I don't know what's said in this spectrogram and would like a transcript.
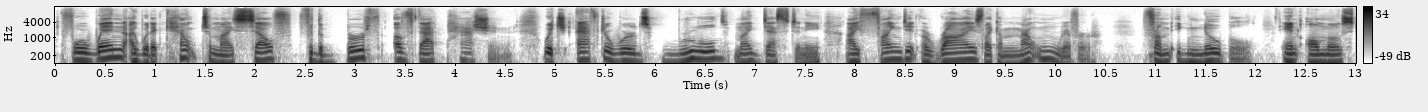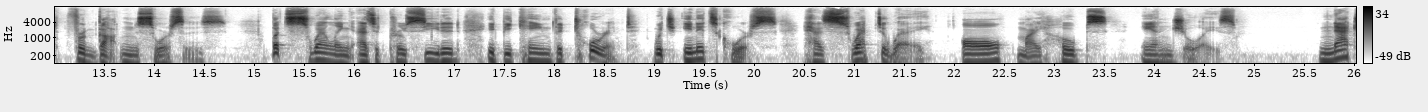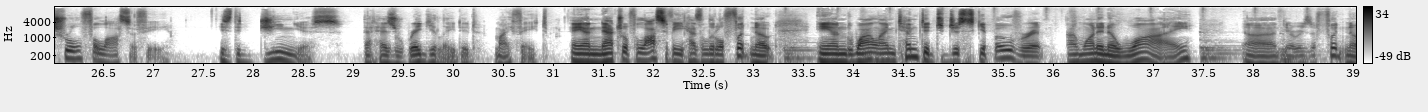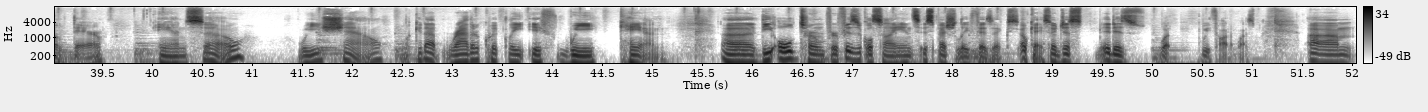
For when I would account to myself for the birth of that passion, which afterwards ruled my destiny, I find it arise like a mountain river from ignoble and almost forgotten sources. But swelling as it proceeded, it became the torrent which in its course has swept away all my hopes and joys. Natural philosophy is the genius that has regulated my fate. And natural philosophy has a little footnote. And while I'm tempted to just skip over it, I want to know why uh, there is a footnote there. And so we shall look it up rather quickly if we can. Uh, the old term for physical science, especially physics. Okay, so just it is what we thought it was. Um,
